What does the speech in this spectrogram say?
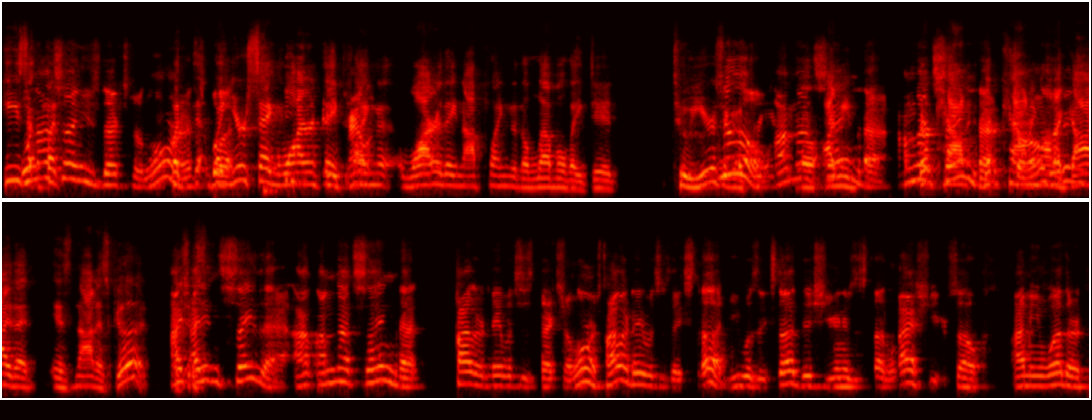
he's. we're not but, saying he's dexter but, lawrence th- but, but you're saying why aren't they playing? The, why are they not playing to the level they did two years ago? no i'm ago? not saying I mean, that i'm they're not saying counting. that They're counting Charles. on a guy that is not as good. I, It's I didn't say that. I'm, I'm not saying that Tyler Davis is Dexter Lawrence. Tyler Davis is a stud. He was a stud this year and he was a stud last year. So I mean, whether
